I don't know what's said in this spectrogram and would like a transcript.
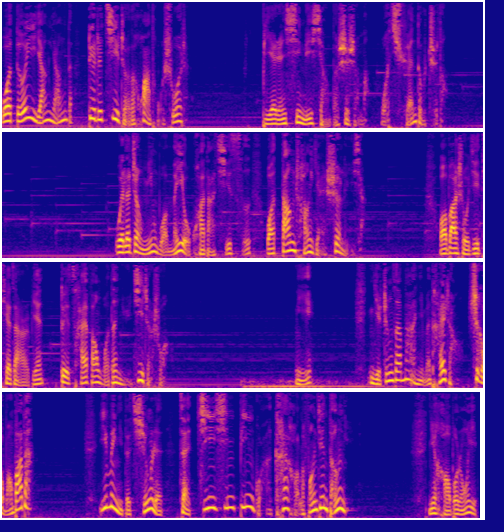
我得意洋洋的对着记者的话筒说着：“别人心里想的是什么，我全都知道。”为了证明我没有夸大其词，我当场演示了一下。我把手机贴在耳边，对采访我的女记者说：“你，你正在骂你们台长是个王八蛋，因为你的情人在金星宾馆开好了房间等你，你好不容易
